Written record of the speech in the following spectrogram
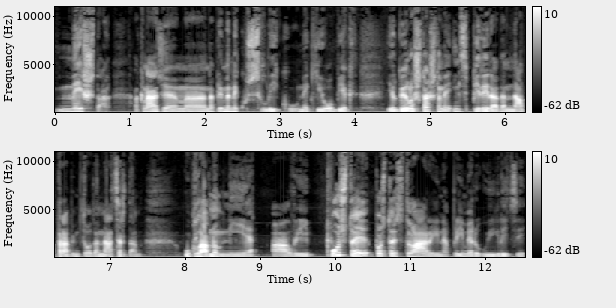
nešta, ako nađem, eh, na primjer, neku sliku, neki objekt, ili bilo šta što me inspirira da napravim to, da nacrtam, uglavnom nije, ali postoje, postoje stvari, na primjer, u igrici,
